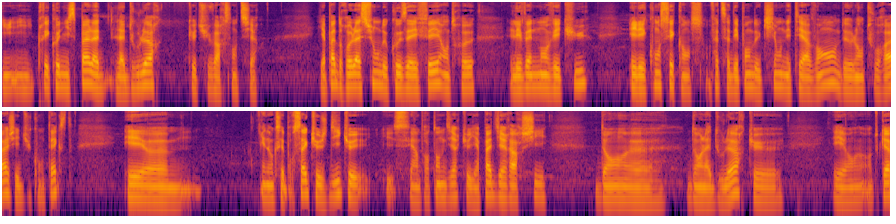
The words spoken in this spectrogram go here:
ne préconise pas la, douleur que tu vas ressentir. Il n'y a pas de relation de cause à effet entre l'événement vécu et les conséquences. En fait, ça dépend de qui on était avant, de l'entourage et du contexte. Et, euh, donc c'est pour ça que je dis que c'est important de dire qu'il n'y a pas de hiérarchie dans, euh, dans la douleur. Que, et en, tout cas,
